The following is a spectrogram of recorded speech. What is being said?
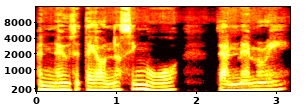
and know that they are nothing more than memory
